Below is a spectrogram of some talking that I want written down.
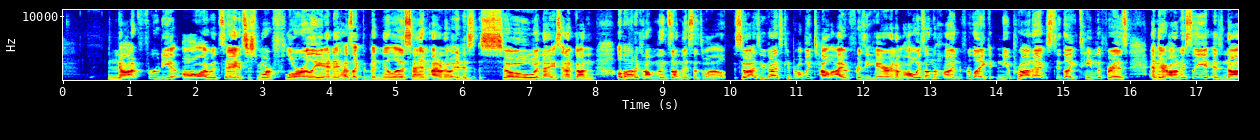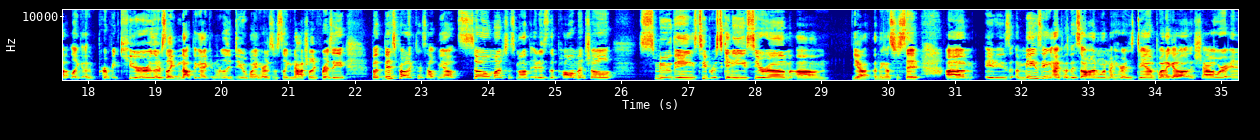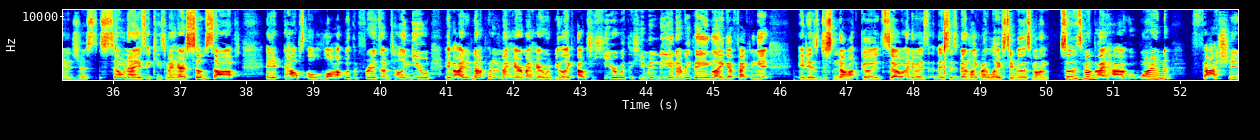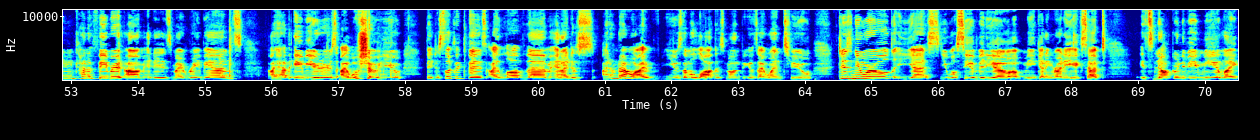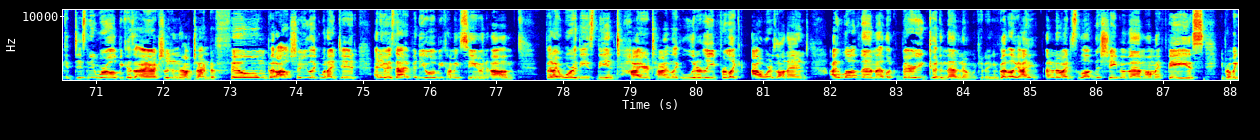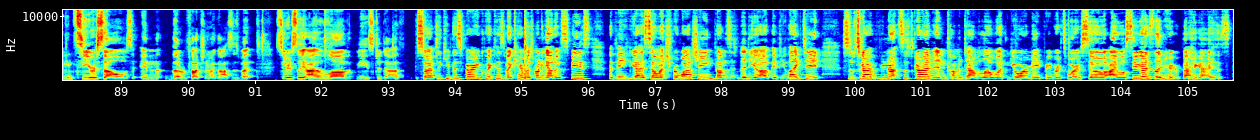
not fruity at all, I would say. It's just more florally and it has like the vanilla scent. I don't know. It is so nice and I've gotten a lot of compliments on this as well. So as you guys can probably tell, I have frizzy hair and I'm always on the hunt for like new products to like tame the frizz and there honestly is not like a perfect cure. There's like nothing I can really do. My hair is just like naturally frizzy. But this product has helped me out so much this month. It is the Paul Mitchell Smoothing Super Skinny Serum. Um, yeah, I think that's just it. Um, it is amazing. I put this on when my hair is damp, when I get out of the shower, and it's just so nice. It keeps my hair so soft. It helps a lot with the frizz. I'm telling you, if I did not put it in my hair, my hair would be like out to here with the humidity and everything, like affecting it. It is just not good. So anyways, this has been like my lifesaver this month. So this month I have one fashion kind of favorite. Um, it is my Ray-Bans. I have aviators. I will show you. They just look like this. I love them and I just, I don't know, I've used them a lot this month because I went to Disney World. Yes, you will see a video of me getting ready except it's not going to be me in like Disney World because I actually didn't have time to film, but I'll show you like what I did. Anyways, that video will be coming soon. Um, but I wore these the entire time, like literally for like hours on end. I love them. I look very good in them. No, I'm kidding. But like I, I don't know. I just love the shape of them on my face. You probably can see yourselves in the reflection of my glasses. But seriously, I love these to death. So I have to keep this very quick because my camera's running out of space. But thank you guys so much for watching. Thumbs this video up if you liked it. Subscribe if you're not subscribed. And comment down below what your May favorites were. So I will see you guys later. Bye guys.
